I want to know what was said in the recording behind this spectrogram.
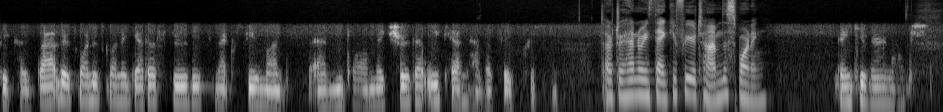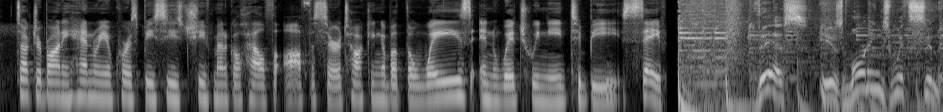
because that is what is going to get us through these next few months and uh, make sure that we can have a safe Christmas. Dr. Henry, thank you for your time this morning. Thank you very much. Dr. Bonnie Henry, of course, BC's Chief Medical Health Officer, talking about the ways in which we need to be safe. This is Mornings with Simi.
